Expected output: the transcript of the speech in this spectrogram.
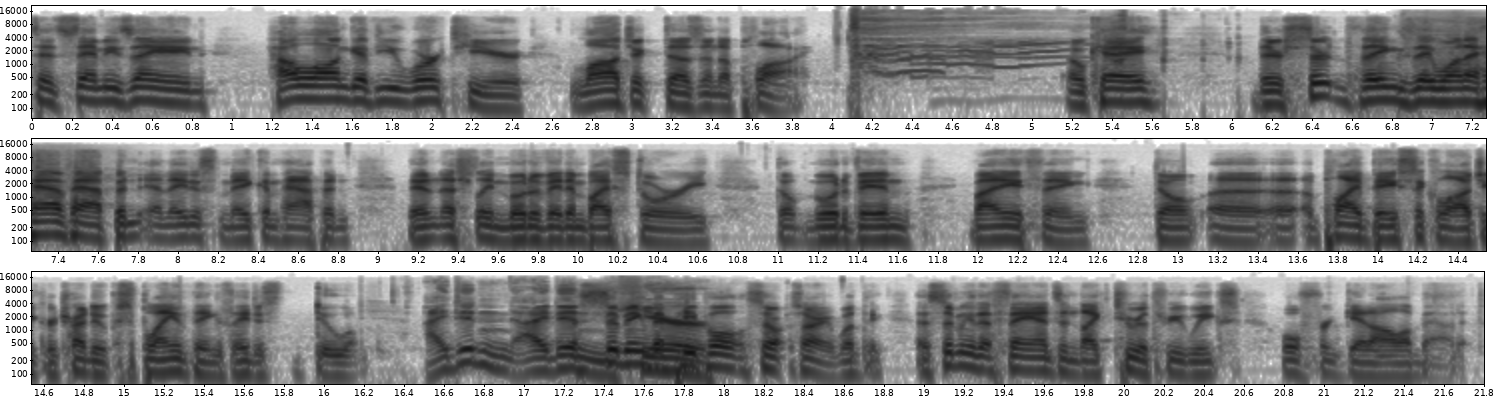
to Sami Zayn? How long have you worked here? Logic doesn't apply. okay, there's certain things they want to have happen, and they just make them happen. They don't necessarily motivate them by story. Don't motivate them by anything. Don't uh, uh, apply basic logic or try to explain things. They just do them. I didn't. I didn't. Assuming hear... that people. So, sorry. What? assuming that fans in like two or three weeks will forget all about it.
